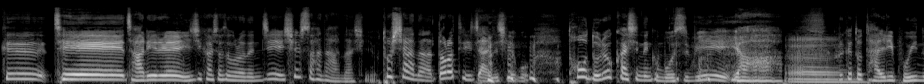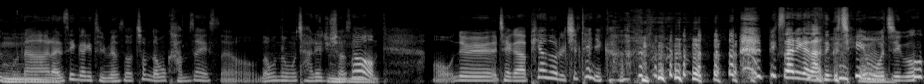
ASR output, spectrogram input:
그제 자리를 인식하셔서 그러는지 실수 하나 안 하시려고 토시 하나 떨어뜨리지 않으시려고 더 노력하시는 그 모습이 야 어, 그렇게 또 달리 보이는구나라는 음. 생각이 들면서 참 너무 감사했어요. 너무 너무 잘해주셔서 음. 어, 오늘 제가 피아노를 칠 테니까 삑사리가 나는 거 책임 못 음. 지고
